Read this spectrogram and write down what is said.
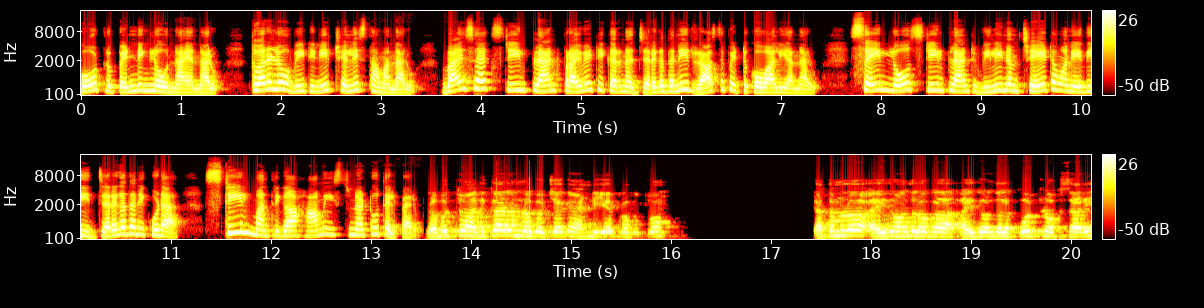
కోట్లు పెండింగ్లో ఉన్నాయన్నారు. త్వరలో వీటిని చెల్లిస్తామన్నారు. వైజాగ్ స్టీల్ ప్లాంట్ ప్రైవేటీకరణ జరగదని రాసి పెట్టుకోవాలి అన్నారు. సెయిల్లో స్టీల్ ప్లాంట్ విలీనం చేయటం అనేది జరగదని కూడా స్టీల్ మంత్రిగా హామీ ఇస్తున్నట్టు తెలిపారు. ప్రభుత్వం అధికారంలోకి వచ్చాక ఎన్డీఏ ప్రభుత్వం గతంలో ఐదు వందల ఒక ఐదు వందల కోట్లు ఒకసారి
